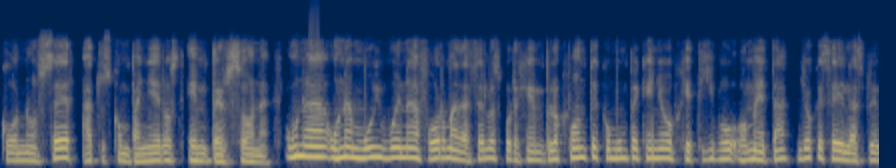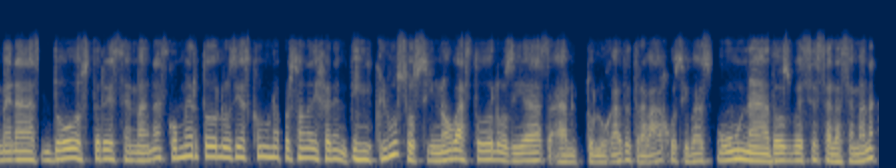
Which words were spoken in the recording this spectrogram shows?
conocer a tus compañeros en persona. Una, una muy buena forma de hacerlo es, por ejemplo, ponte como un pequeño objetivo o meta, yo que sé, las primeras dos, tres semanas, comer todos los días con una persona diferente. Incluso si no vas todos los días a tu lugar de trabajo, si vas una, dos veces a la semana,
